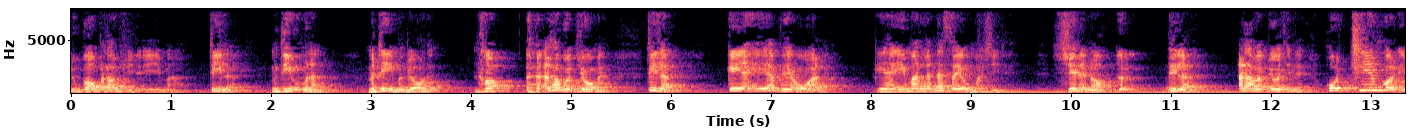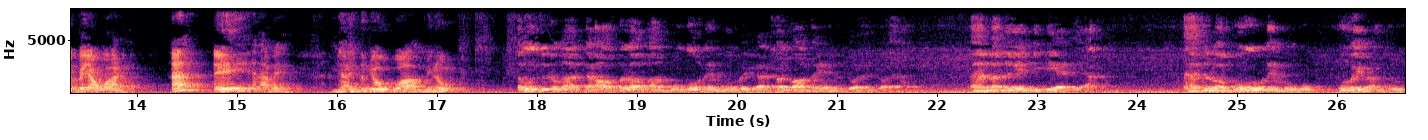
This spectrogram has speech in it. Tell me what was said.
လူပေါင်းဘယ်လောက်ရှိတယ်အေးမှာတိလားမတိဘူးမလားမတိမပြောနဲ့နော်အဲ့လောက်ပဲပြောမယ်တိလား KIA ကဘယ်ဟောလဲ KIA မှာလက်နဲ့စိတ်အောင်မှာရှိတယ်ရှင်းတယ်နော်တိလားအဲ့ဒါပဲပြောချင်တယ်ဟိုချင်းဖွဲ့တွေဘယ်ရောက်သွားတယ်ဟမ်အေးအဲ့ဒါပဲအများကြီးမပြောဘူးကွာမင်းတို့အခုသူတို့ကတအောက်ဘလောက်ကမိုးကုန်းနဲ့မိုးမိတ်ကထွက်သွားမယ်လို့ပြောတယ်ပြောတယ်အဲမန္တလေး PDF တွေကအဲသူတို့ကမိုးကုန်းနဲ့မိုးကုန်းမိုးမိတ်ပါသူတို့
